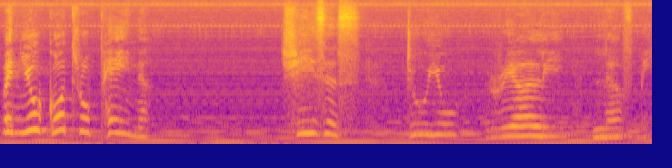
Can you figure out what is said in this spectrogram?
when you go through pain. Jesus, do you really love me?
